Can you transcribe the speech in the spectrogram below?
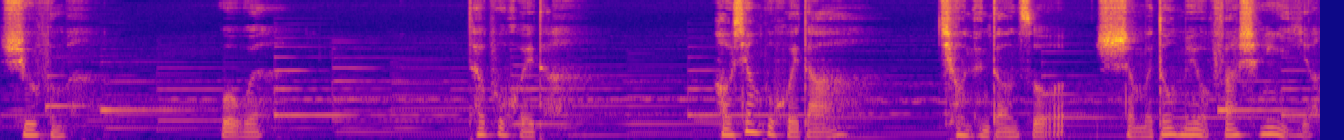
舒服吗？我问。他不回答，好像不回答就能当做什么都没有发生一样。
